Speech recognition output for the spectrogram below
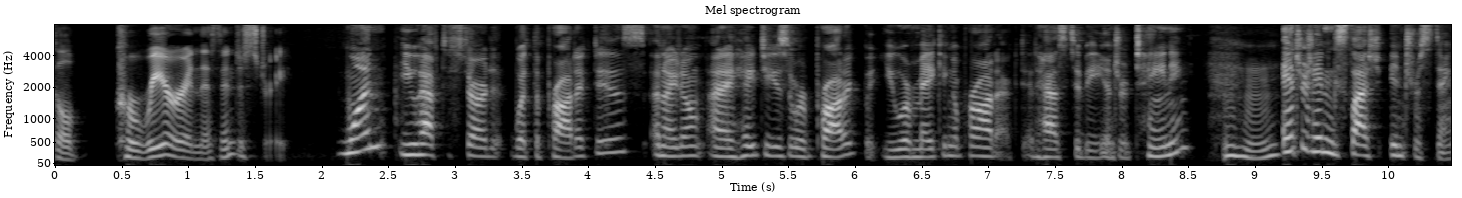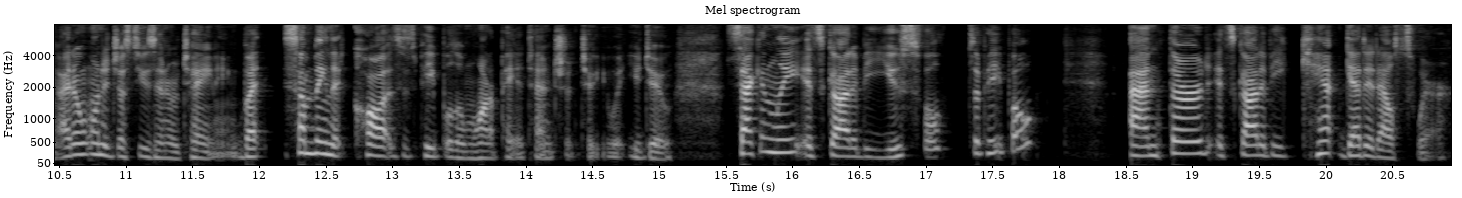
a career in this industry? One, you have to start at what the product is. And I don't, I hate to use the word product, but you are making a product. It has to be entertaining, mm-hmm. entertaining slash interesting. I don't want to just use entertaining, but something that causes people to want to pay attention to you, what you do. Secondly, it's got to be useful to people. And third, it's got to be can't get it elsewhere.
